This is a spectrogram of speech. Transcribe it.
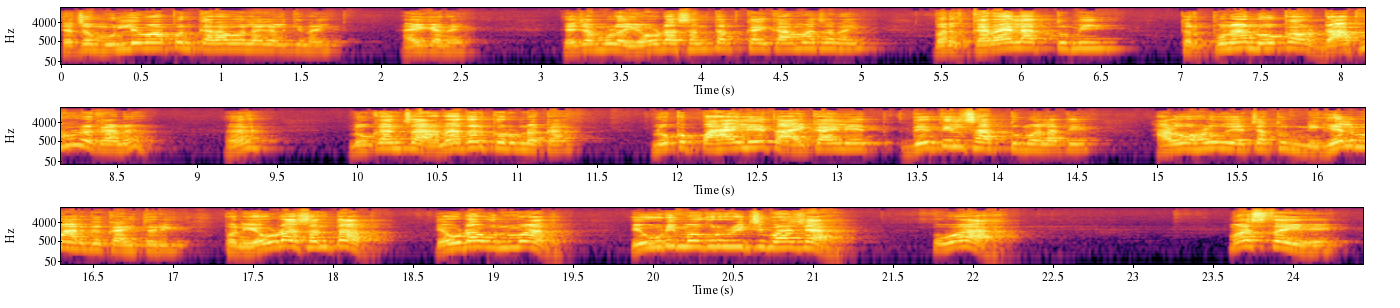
त्याचं मूल्यमापन करावं लागेल की नाही? आहे का नाही? त्याच्यामुळं एवढा संताप काही कामाचा नाही. बरं करायलात तुम्ही तर पुन्हा लोकांवर डाफरू नका ना? हां? लोकांचा अनादर करू नका. लोक पाहायलेत ऐकायलेत देतील साथ तुम्हाला ते. हळूहळू याच्यातून निघेल मार्ग काहीतरी. पण एवढा संताप एवढा उन्माद एवढी मगरुरीची भाषा? वा. मस्त आहे हे.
